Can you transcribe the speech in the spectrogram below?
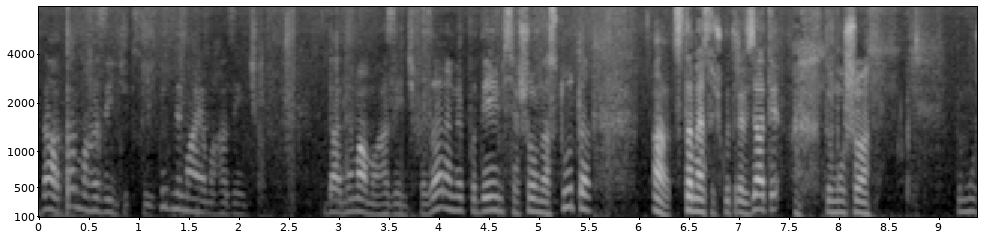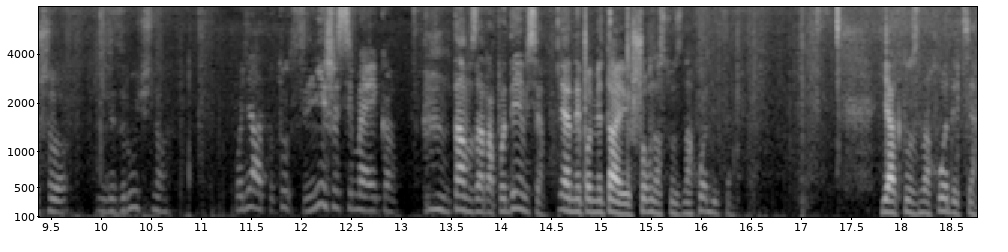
Да, там магазинчик стоїть. Тут немає магазинчика. Да, нема магазинчика. Зараз ми подивимося, що в нас тут. А, стамесочку треба взяти, тому що, тому що незручно. Понятно, тут сильніша сімейка. Там зараз подивимося. Я не пам'ятаю, що в нас тут знаходиться. Як тут знаходиться.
